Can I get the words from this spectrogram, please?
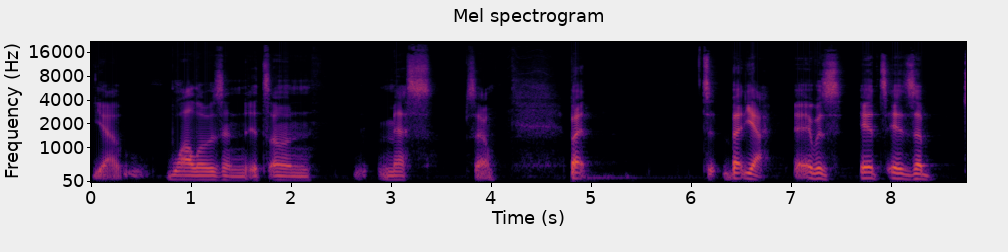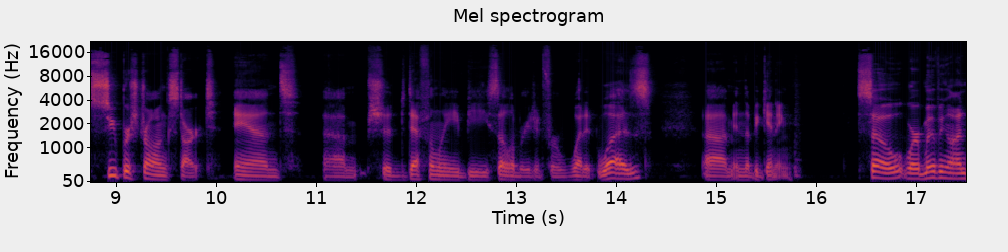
yeah wallows in its own mess. So, but but yeah, it was it is a super strong start and um, should definitely be celebrated for what it was um, in the beginning. So we're moving on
